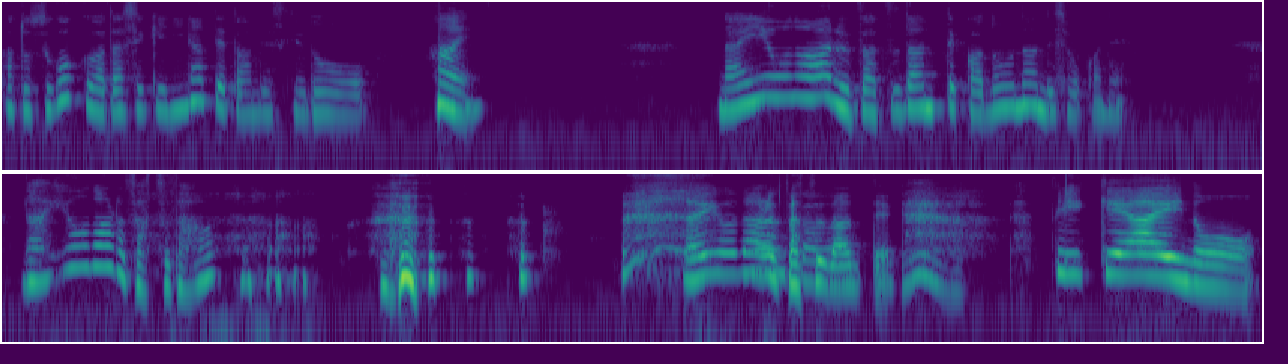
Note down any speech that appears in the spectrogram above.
あとすごく私気になってたんですけど、はい。内容のある雑談って可能なんでしょうかね？内容のある雑談？内容のある雑談って PKI の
